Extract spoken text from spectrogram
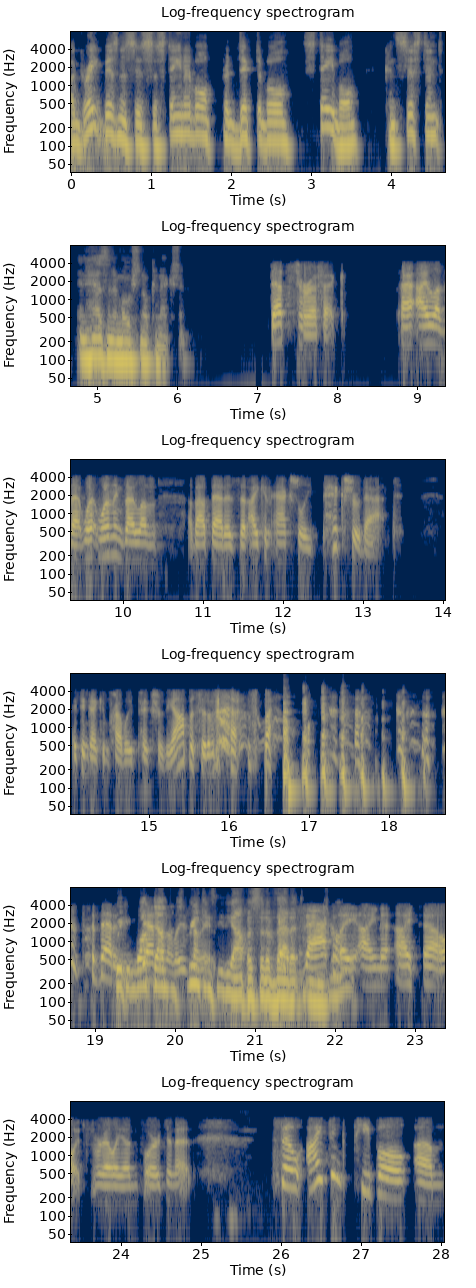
a great business is sustainable, predictable, stable, consistent, and has an emotional connection. That's terrific. I, I love that. One, of the things I love about that is that I can actually picture that. I think I can probably picture the opposite of that as well. but that we can walk down the street and see the opposite of that. Exactly. Times, right? I know. I know. It's really unfortunate. So I think people um,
